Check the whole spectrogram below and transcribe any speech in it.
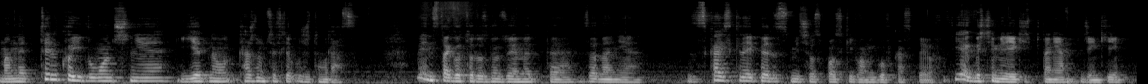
mamy tylko i wyłącznie jedną, każdą cyfrę użytą raz. Więc tak oto rozwiązujemy te zadanie z Skyscraper z Mistrzostw Polskich Łamigłówka z playoffów. I jakbyście mieli jakieś pytania, dzięki.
